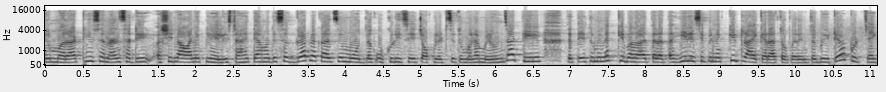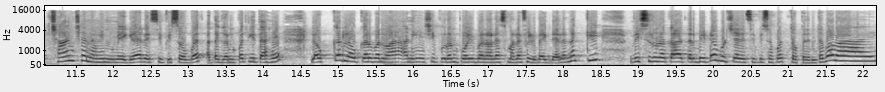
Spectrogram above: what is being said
तर मराठी सणांसाठी अशी नावाने प्लेलिस्ट आहे. त्यामध्ये सगळ्या प्रकारचे मोदक उकडीचे चॉकलेटचे तुम्हाला मिळून जातील. तर ते तुम्ही नक्की बघा. तर आता ही रेसिपी नक्की ट्राय करा. तोपर्यंत भेटूया पुढच्या एक छानशा नवीन वेगळ्या रेसिपीसोबत आता गणपती येत आहे. लवकर लवकर बनवा आणि अशी पुरणपोळी बनवल्यास मला फीडबॅक द्यायला नक्की विसरू नका. तर भेटूया पुढच्या रेसिपीसोबत तोपर्यंत बाय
